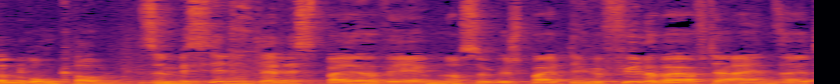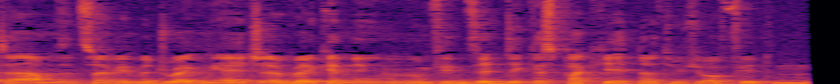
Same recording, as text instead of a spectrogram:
dran rumkauen. So ein bisschen hinterlässt BioWare eben noch so gespaltene Gefühle, weil auf der einen Seite haben sie zum Beispiel mit Dragon Age Awakening irgendwie ein sehr dickes Paket, natürlich auch für den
